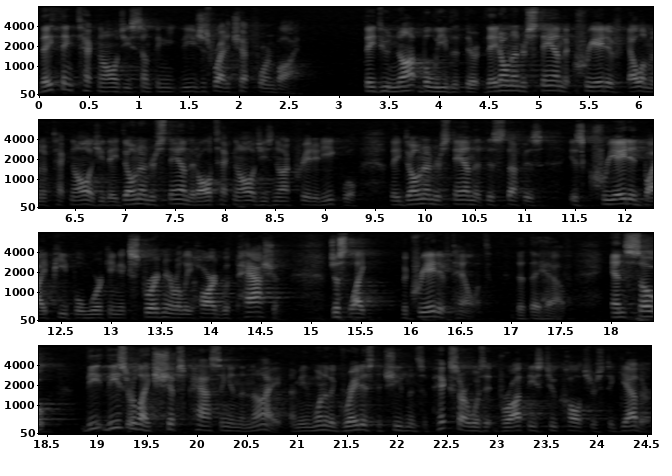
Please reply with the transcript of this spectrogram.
they think technology is something that you just write a check for and buy. They do not believe that they're, they don't understand the creative element of technology. They don't understand that all technology is not created equal. They don't understand that this stuff is, is created by people working extraordinarily hard with passion, just like the creative talent that they have. And so the, these are like ships passing in the night. I mean, one of the greatest achievements of Pixar was it brought these two cultures together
